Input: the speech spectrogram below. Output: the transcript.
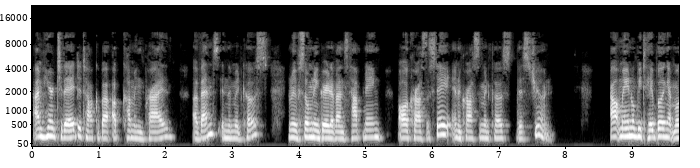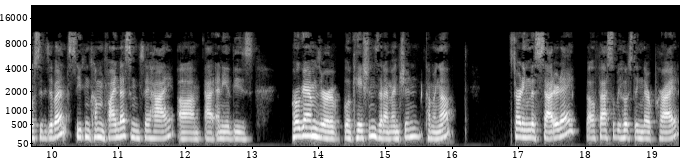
I'm here today to talk about upcoming Pride events in the Mid Coast. And we have so many great events happening all across the state and across the Mid Coast this June. Out Maine will be tabling at most of these events. So you can come and find us and say hi um, at any of these programs or locations that I mentioned coming up. Starting this Saturday, Belfast will be hosting their Pride,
